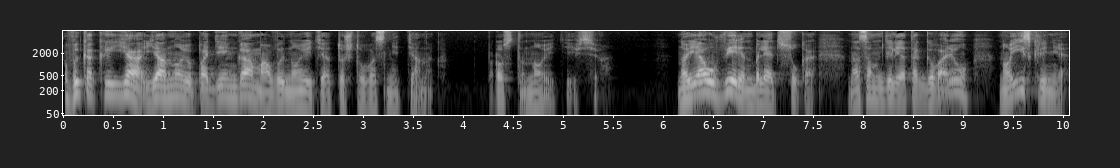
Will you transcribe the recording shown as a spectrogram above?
вы, как и я, я ною по деньгам, а вы ноете от того, что у вас нет тянок. Просто ноете и все. Но я уверен, блядь, сука, на самом деле я так говорю, но искренне,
